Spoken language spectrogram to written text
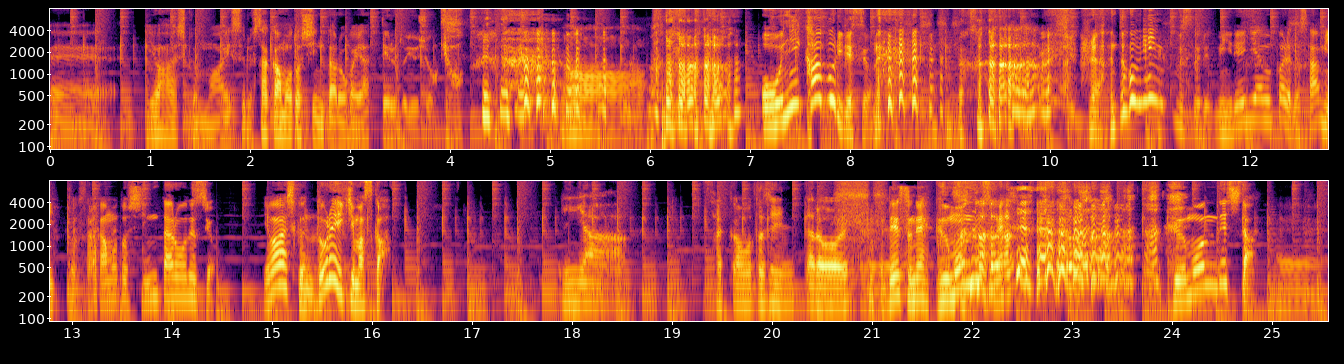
え、岩橋くんも愛する坂本慎太郎がやっているという状況。鬼かぶりですよね。ラドウィンプスでミレニアムパレードサミット坂本慎太郎ですよ。岩橋くん、どれ行きますか？いやー、坂本慎太郎ですね。ですね。愚問ですね。愚問でした。えー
